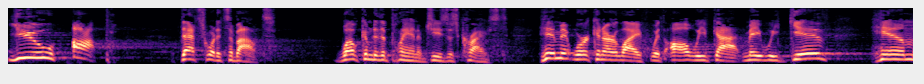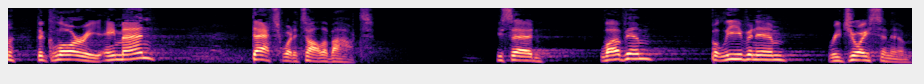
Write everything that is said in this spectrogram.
you up. That's what it's about. Welcome to the plan of Jesus Christ. Him at work in our life with all we've got. May we give Him the glory. Amen? That's what it's all about. He said, love Him, believe in Him, rejoice in Him.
